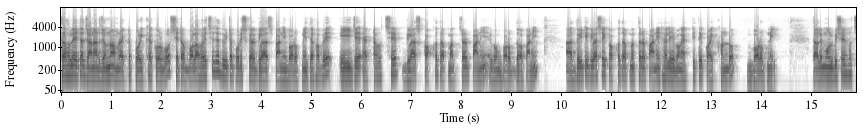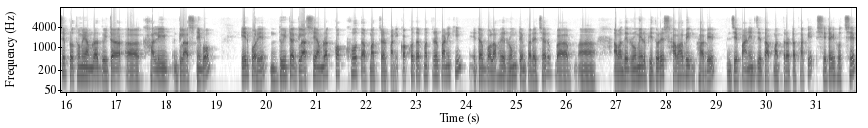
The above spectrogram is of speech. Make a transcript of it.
তাহলে এটা জানার জন্য আমরা একটা পরীক্ষা করব। সেটা বলা হয়েছে যে দুইটা পরিষ্কার গ্লাস পানি বরফ নিতে হবে। এই যে একটা হচ্ছে গ্লাস কক্ষ তাপমাত্রার পানি এবং বরফ দেওয়া পানি। দুইটি গ্লাসে কক্ষ তাপমাত্রার পানি ঢালি এবং একটিতে কয়েক খণ্ড বরফ নেই। তাহলে মূল বিষয় হচ্ছে প্রথমে আমরা দুইটা খালি গ্লাস নেব। এরপরে দুইটা গ্লাসে আমরা কক্ষ তাপমাত্রার পানি। কক্ষ তাপমাত্রার পানি কি? এটা বলা হয় রুম টেম্পারেচার বা আমাদের রুমের ভিতরে স্বাভাবিকভাবে যে পানির যে তাপমাত্রাটা থাকে সেটাই হচ্ছে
